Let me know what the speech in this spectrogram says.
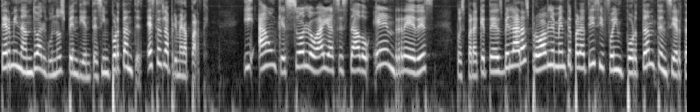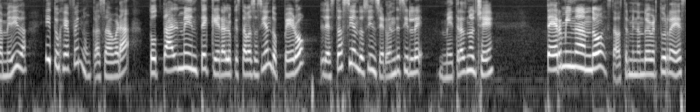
terminando algunos pendientes importantes. Esta es la primera parte. Y aunque solo hayas estado en redes, pues para que te desvelaras, probablemente para ti sí fue importante en cierta medida. Y tu jefe nunca sabrá totalmente qué era lo que estabas haciendo, pero le estás siendo sincero en decirle, me trasnoché, terminando, estabas terminando de ver tus redes,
